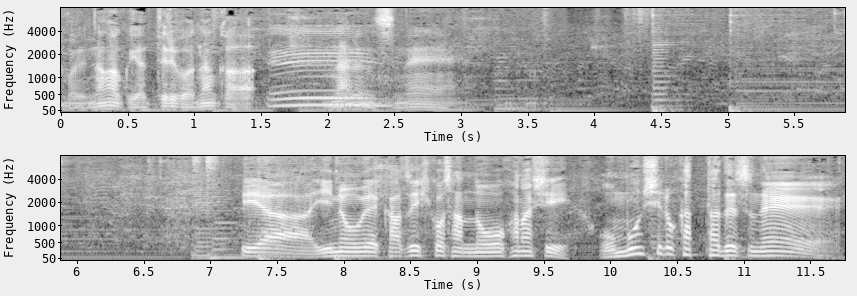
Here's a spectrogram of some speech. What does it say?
い。これ長くやってればなんかうん。なるんですね。いやー井上和彦さんのお話面白かったですね。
